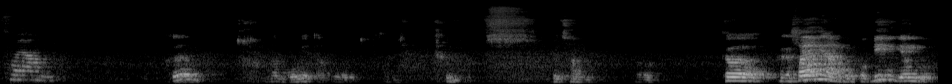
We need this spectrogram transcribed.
서양. 그, 난 모르겠다. 그거 왜 이렇게 비싼지. 그 참, 어. 그, 그 서양이라는 거 있고, 미국, 영국,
